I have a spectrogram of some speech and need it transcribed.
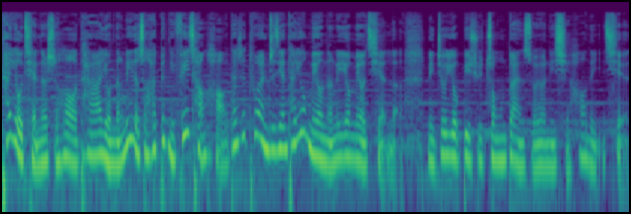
他有钱的时候，他有能力的时候，他对你非常好。但是突然之间，他又没有能力，又没有钱了，你就又必须中断所有你喜好的一切。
